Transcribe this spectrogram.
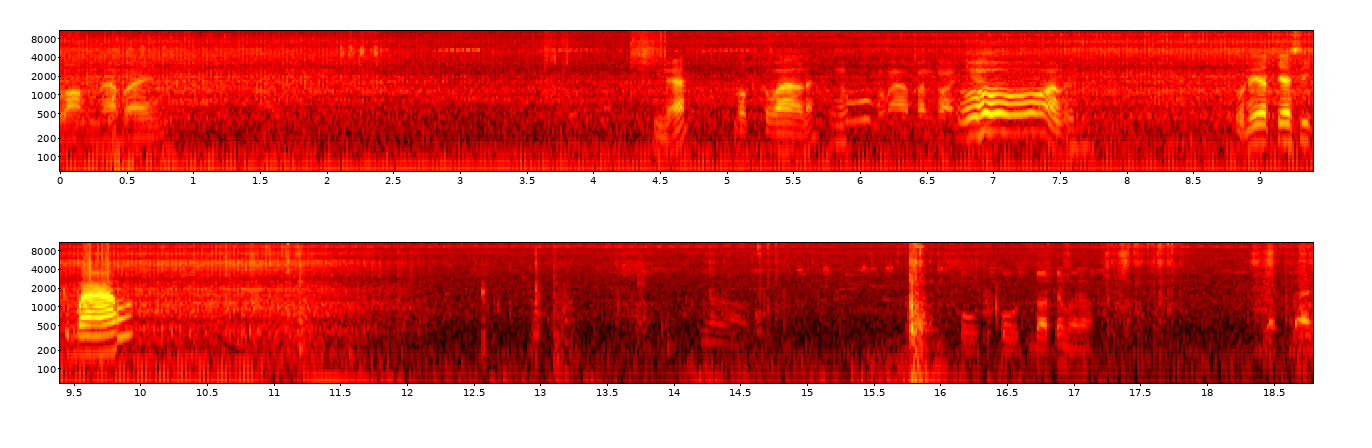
Lòng nè bạn. Nè Lột cơ vào đó. Lột cơ vào còn gọi chứ của đây là Chelsea cấp 3 đó. Phụt, phụt, đợt đấy mà nào Đợt đây.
